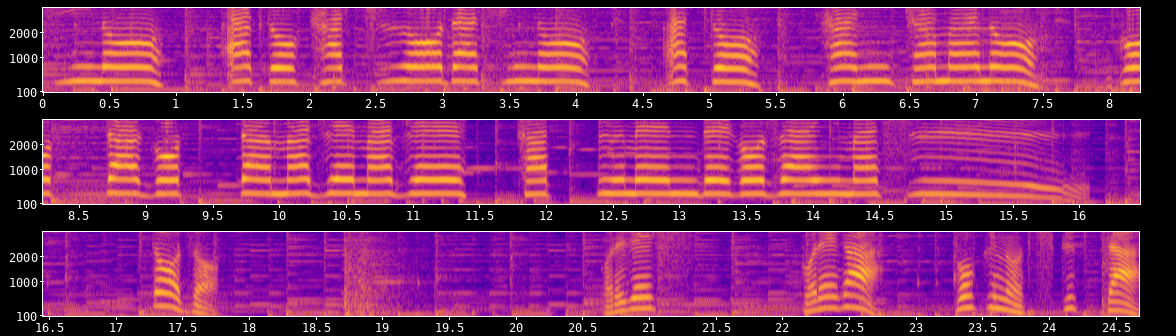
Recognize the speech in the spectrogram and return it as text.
チのあとかつおだしのあとカニカマのごったごった混ぜ混ぜ。カップ麺でございます。どうぞ。これです。これが僕の作った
